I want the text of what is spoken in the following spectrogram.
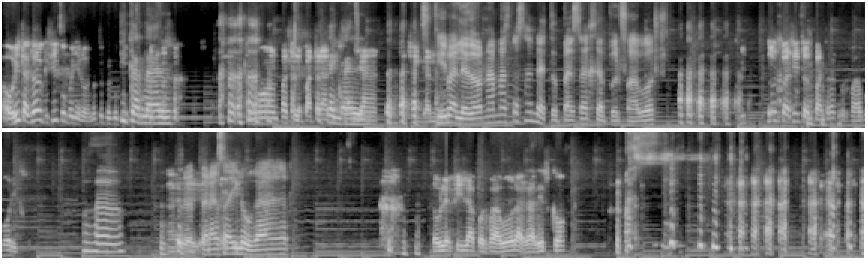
Ahorita, claro que sí, compañero, no te preocupes. Sí, carnal. Simón, pásale para atrás, hijo, ya. Sí, valedor, nada más pásame tu pasaje, por favor. Dos pasitos para atrás, por favor, hijo. Ajá. Ay. atrás hay lugar. Doble fila, por favor, agradezco.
